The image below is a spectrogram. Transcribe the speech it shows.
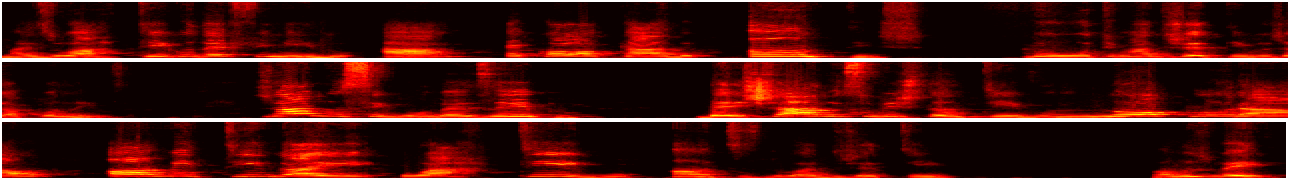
mas o artigo definido a é colocado antes do último adjetivo japonês. Já no segundo exemplo, deixar o substantivo no plural, omitindo aí o artigo antes do adjetivo. Vamos ver.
